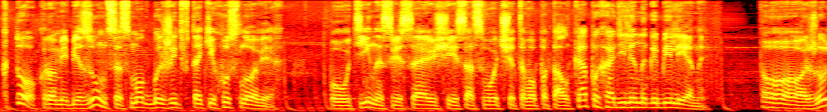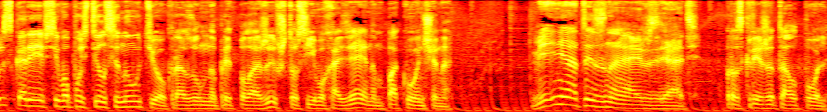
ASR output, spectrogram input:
Кто, кроме безумца, смог бы жить в таких условиях? Паутины, свисающие со сводчатого потолка, походили на гобелены – о, Жуль, скорее всего, пустился на утек, разумно предположив, что с его хозяином покончено. «Меня ты знаешь, зять», – проскрежетал Поль.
